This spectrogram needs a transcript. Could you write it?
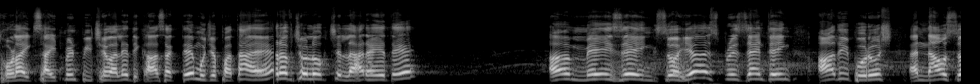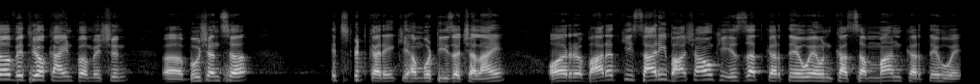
थोड़ा एक्साइटमेंट पीछे वाले दिखा सकते हैं मुझे पता है। तरफ़ जो लोग चिल्ला रहे थे Amazing. So here's Adi Purush and now sir with your kind permission, uh, Bhushan sir, fit करें कि हम वो टीजर चलाएँ और भारत की सारी भाषाओं की इज़्ज़त करते हुए, उनका सम्मान करते हुए।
